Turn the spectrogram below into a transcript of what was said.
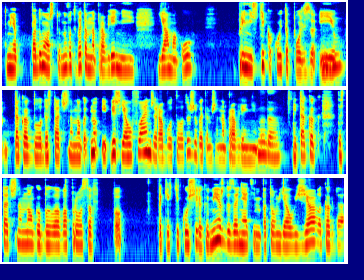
Поэтому я подумала, что ну вот в этом направлении я могу принести какую-то пользу. И mm-hmm. так как было достаточно много, ну, и, видишь, я офлайн же работала тоже в этом же направлении. Ну да. И так как достаточно много было вопросов таких текущих между занятиями, потом я уезжала, когда э,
